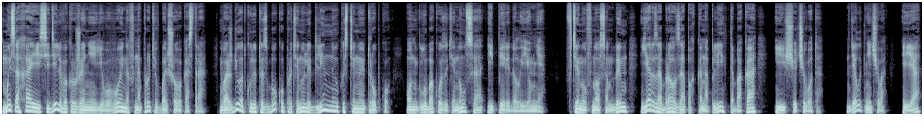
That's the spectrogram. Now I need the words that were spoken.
Мы с Ахаей сидели в окружении его воинов напротив большого костра. Вождю откуда-то сбоку протянули длинную костяную трубку. Он глубоко затянулся и передал ее мне. Втянув носом дым, я разобрал запах конопли, табака и еще чего-то. Делать нечего, и я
